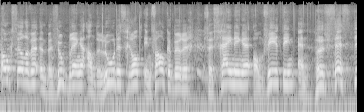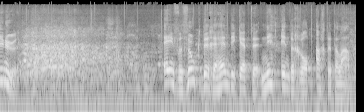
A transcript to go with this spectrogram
Ook zullen we een bezoek brengen aan de Loerdesgrot in Valkenburg. Verschijningen om 14 en 16 uur. Eén verzoek de gehandicapten niet in de grot achter te laten.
